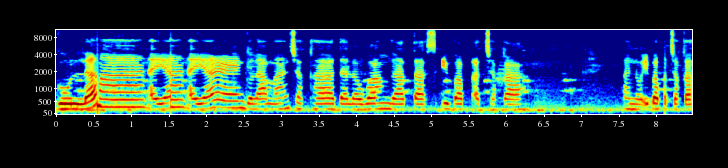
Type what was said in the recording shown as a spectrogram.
gulaman. Ayan, ayan. Gulaman, tsaka dalawang gatas. Ibap at tsaka ano, ibap at tsaka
